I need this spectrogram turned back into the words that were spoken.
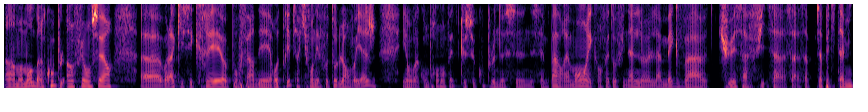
à un moment d'un couple influenceur, euh, voilà, qui s'est créé euh, pour faire des road trips, c'est-à-dire qu'ils font des photos de leur voyage. Et on va comprendre en fait que ce couple ne se- ne s'aime pas vraiment et qu'en fait, au final, la mec va tuer sa fille, sa, sa, sa, sa petite amie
